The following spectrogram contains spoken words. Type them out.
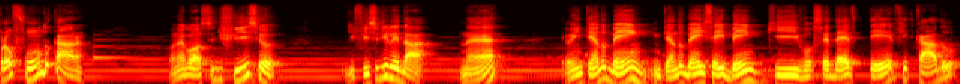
profundo, cara. Foi um negócio difícil. Difícil de lidar, né? Eu entendo bem, entendo bem, sei bem que você deve ter ficado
